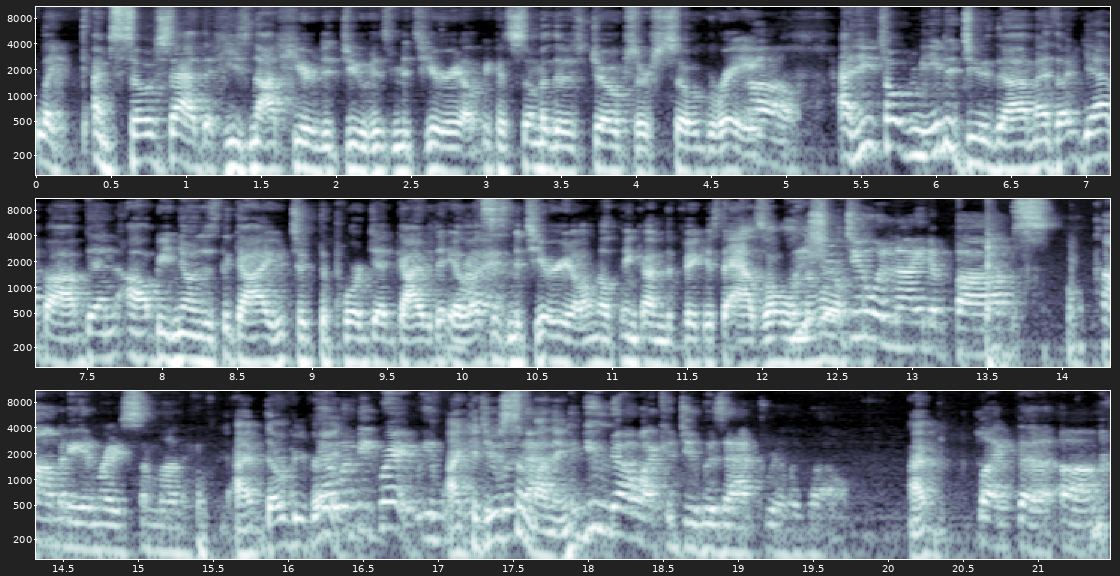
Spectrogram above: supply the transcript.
like I'm so sad that he's not here to do his material because some of those jokes are so great. Oh, And he told me to do them. I thought, yeah, Bob, then I'll be known as the guy who took the poor dead guy with the ALS's Right. material, and they'll think I'm the biggest asshole in we should do a night of Bob's comedy and raise some money. I, that would be great. That would be great. We, I could do use some act. money. You know, I could do his act really well. I, like the um,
